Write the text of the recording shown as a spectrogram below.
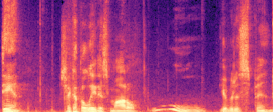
Dan, check out the latest model. Ooh, give it a spin.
